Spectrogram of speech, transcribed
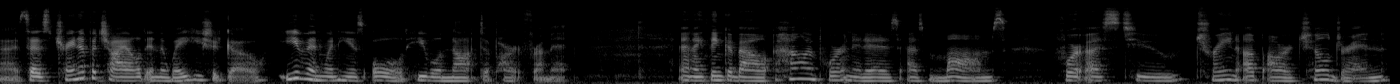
Uh, it says, Train up a child in the way he should go. Even when he is old, he will not depart from it. And I think about how important it is as moms for us to train up our children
